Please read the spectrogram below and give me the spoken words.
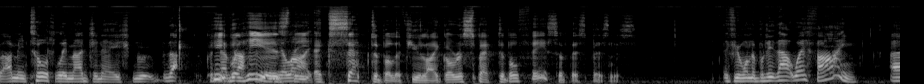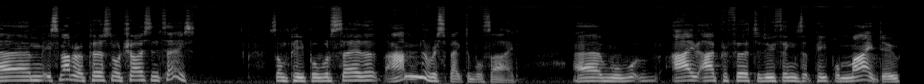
I mean, total imagination. That could He, never well, happen he in is your the acceptable, if you like, or respectable face of this business. if you want to put it that way, fine. Um, it's a matter of personal choice and taste. Some people would say that I'm the respectable side. Uh, I, I prefer to do things that people might do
